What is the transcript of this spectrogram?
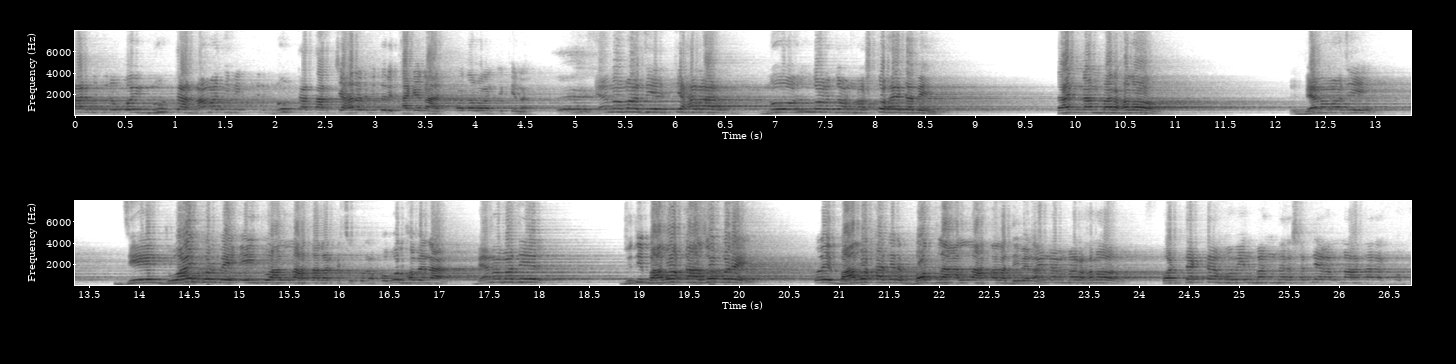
তার ভিতরে ওই নূরটা, নামাজি ব্যক্তির নূরটা তার চেহারার ভিতরে থাকে না। কথা বলেন ঠিক কিনা? নামাজের চেহারার সৌন্দর্য নষ্ট হয়ে যাবে। চার নাম্বার হলো বেনামাজি যে দোয়াই করবে, এই দোয়া আল্লাহ তালার কাছে কোনো কবুল হবে না। বেনামাজের যদি ভালো কাজও করে, ওই ভালো কাজের বদলা আল্লাহ তালা দিবে না। নাম্বার হলো, প্রত্যেকটা মুমিন বান্দার সাথে আল্লাহ তালার পক্ষ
